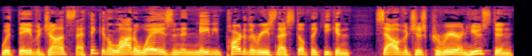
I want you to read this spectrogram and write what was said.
with David Johnson. I think in a lot of ways, and, and maybe part of the reason I still think he can salvage his career in Houston,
